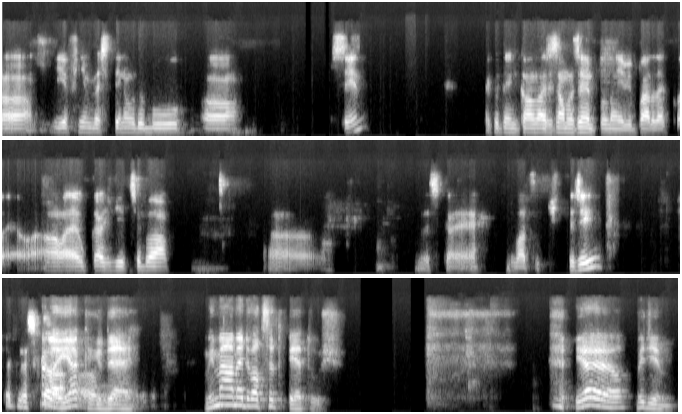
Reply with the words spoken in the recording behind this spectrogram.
a, je v něm ve stejnou dobu a, syn. Jako ten kalendář je samozřejmě plný, vypadá takhle, jo, ale u každý třeba a, dneska je 24, tak dneska... Ale jak kde? My máme 25 už. jo, jo, jo, vidím.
